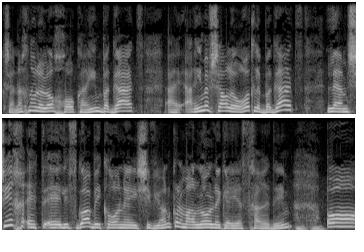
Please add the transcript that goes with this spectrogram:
כשאנחנו ללא חוק, האם בג"ץ, האם אפשר להורות לבג"ץ להמשיך את, אה, לפגוע בעקרון אי שוויון, כלומר לא לגייס חרדים, או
